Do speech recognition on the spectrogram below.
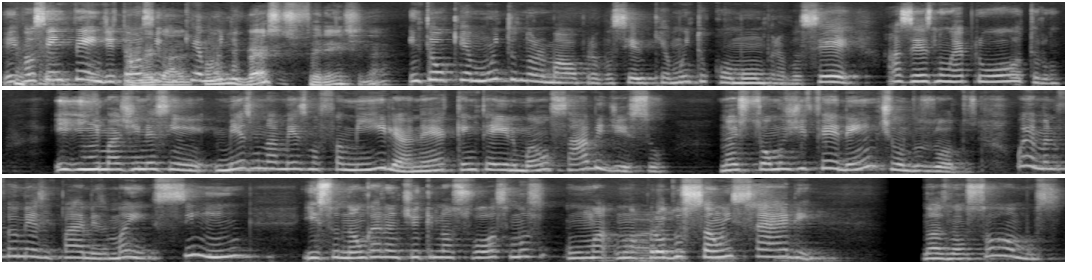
E você entende? Então, é assim, verdade, o que é muito universos diferentes, né? Então, o que é muito normal pra você, o que é muito comum pra você, às vezes não é pro outro. E, e imagine assim, mesmo na mesma família, né? Quem tem irmão sabe disso. Nós somos diferentes um dos outros. Ué, mas não foi o mesmo pai, a mesma mãe? Sim. Isso não garantiu que nós fôssemos uma, uma produção em série. Nós não somos.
